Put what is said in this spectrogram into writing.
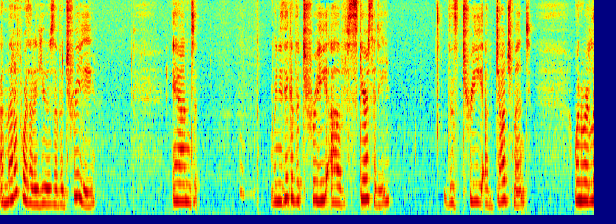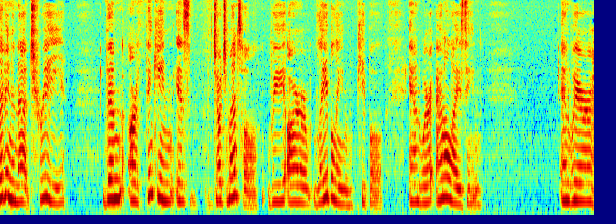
a metaphor that I use of a tree. And when you think of the tree of scarcity, this tree of judgment, when we're living in that tree, then our thinking is judgmental. We are labeling people and we're analyzing and we're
